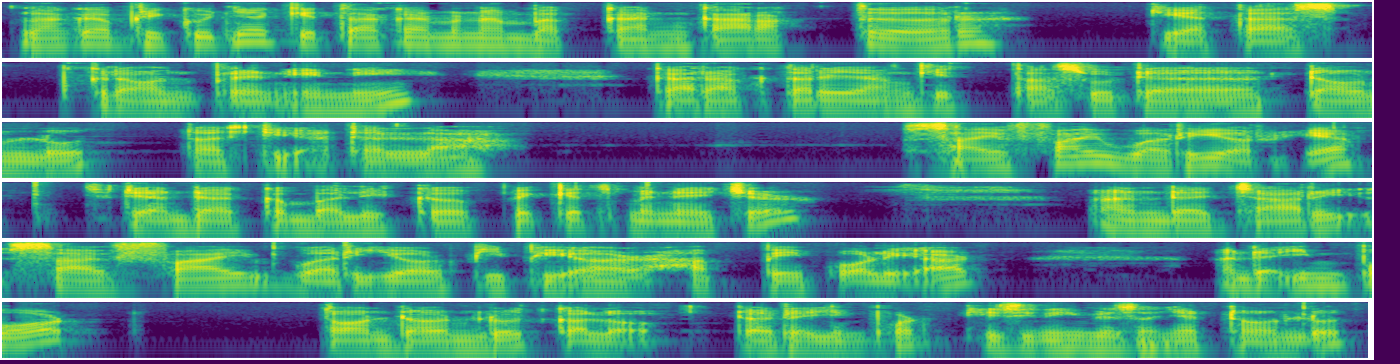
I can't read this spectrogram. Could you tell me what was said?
Langkah berikutnya kita akan menambahkan karakter di atas ground plane ini. Karakter yang kita sudah download tadi adalah Sci-Fi Warrior ya. Jadi Anda kembali ke Package Manager, Anda cari Sci-Fi Warrior PPR HP PolyArt, Anda import, atau download kalau sudah ada import di sini biasanya download.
